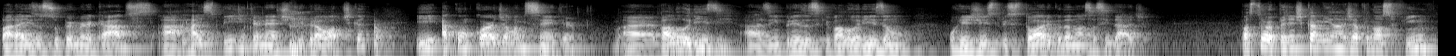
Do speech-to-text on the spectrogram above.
Paraíso Supermercados, a High Speed Internet Fibra Óptica e a Concórdia Home Center. É, valorize as empresas que valorizam o registro histórico da nossa cidade. Pastor, para a gente caminhar já para o nosso fim,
